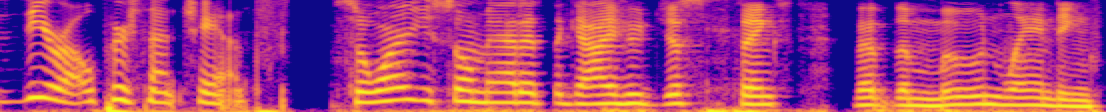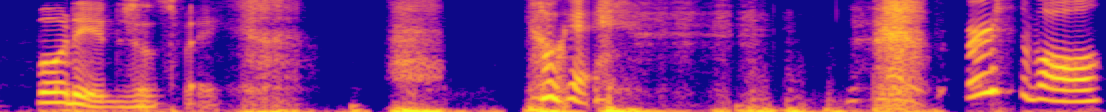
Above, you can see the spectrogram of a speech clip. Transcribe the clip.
Zero percent chance. So why are you so mad at the guy who just thinks that the moon landing footage is fake? Okay. First of all,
